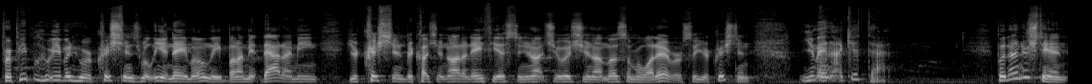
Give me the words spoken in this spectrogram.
For people who even who are Christians really in name only, but I mean that I mean you're Christian because you're not an atheist and you're not Jewish, you're not Muslim or whatever, so you're Christian, you may not get that. But understand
